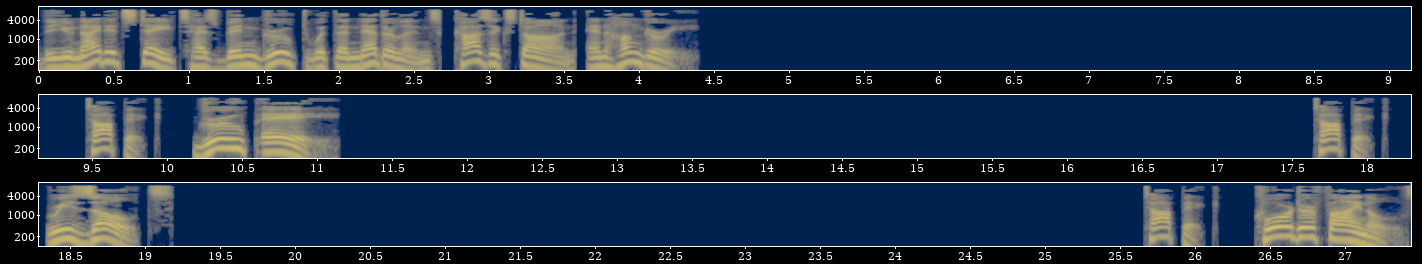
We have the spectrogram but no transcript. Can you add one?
the United States has been grouped with the Netherlands, Kazakhstan, and Hungary. Topic: Group A. Topic: Results. Topic: Quarterfinals.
